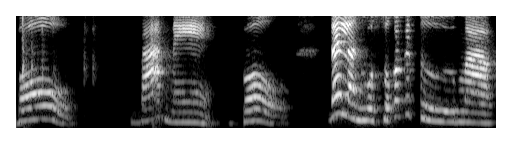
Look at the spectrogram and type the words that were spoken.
Bowl, bát nè, bowl. Đây là một số các cái từ mà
